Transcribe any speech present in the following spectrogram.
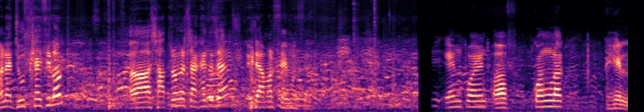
মানে জুস খাইছিলাম। সাত রঙের চা খাইতে যায় এটা আমার famous end point of Konglak hill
